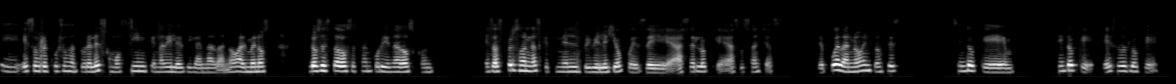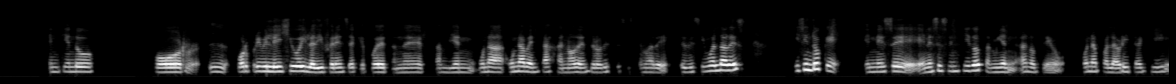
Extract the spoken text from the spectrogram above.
eh, esos recursos naturales como sin que nadie les diga nada, ¿no? Al menos los estados están coordinados con esas personas que tienen el privilegio, pues, de hacer lo que a sus anchas se pueda, ¿no? Entonces, siento que, siento que eso es lo que entiendo por, por, privilegio y la diferencia que puede tener también una, una ventaja ¿no? dentro de este sistema de, desigualdades. Y siento que en ese, en ese sentido también anoté una palabrita aquí,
